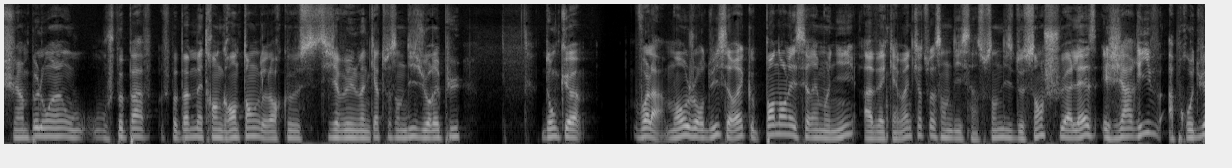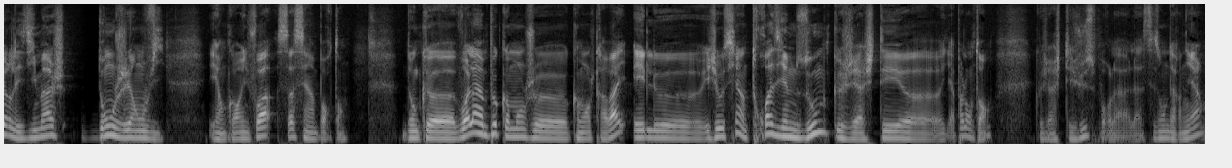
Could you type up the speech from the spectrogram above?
suis un peu loin ou, je peux pas, peux pas me mettre en grand angle alors que si j'avais une 24-70, j'aurais pu. Donc, voilà, moi aujourd'hui, c'est vrai que pendant les cérémonies, avec un 24-70, un 70-200, je suis à l'aise et j'arrive à produire les images dont j'ai envie. Et encore une fois, ça c'est important. Donc euh, voilà un peu comment je, travaille. Et, j'ai aussi un troisième zoom que j'ai acheté euh, il n'y a pas longtemps, que j'ai acheté juste pour la, saison dernière.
